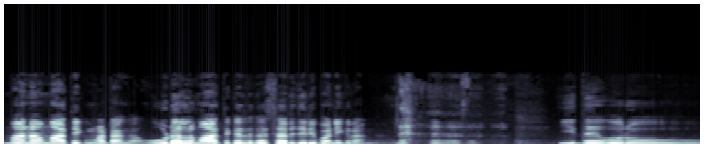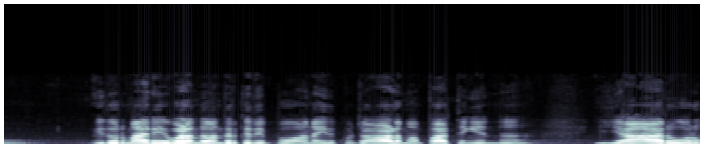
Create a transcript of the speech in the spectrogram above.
மனம் மாற்றிக்க மாட்டாங்க. உடல் மாற்றிக்கிறதுக்கு சர்ஜரி பண்ணிக்கிறாங்க. இது ஒரு இது ஒரு மாதிரி வளர்ந்து வந்திருக்குது இப்போ. ஆனால் இது கொஞ்சம் ஆழமாக பார்த்தீங்கன்னா யாரும் ஒரு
